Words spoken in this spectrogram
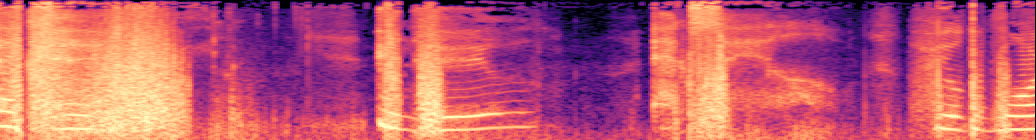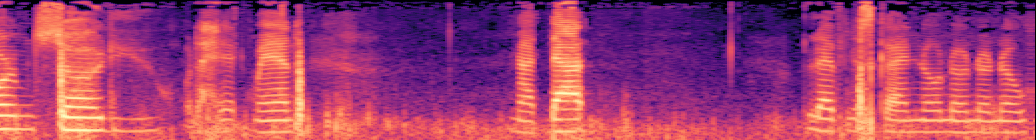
Exhale. Inhale. Exhale. Feel the warmth inside you. What the heck, man? Not that. Left in the sky. No, no, no, no.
